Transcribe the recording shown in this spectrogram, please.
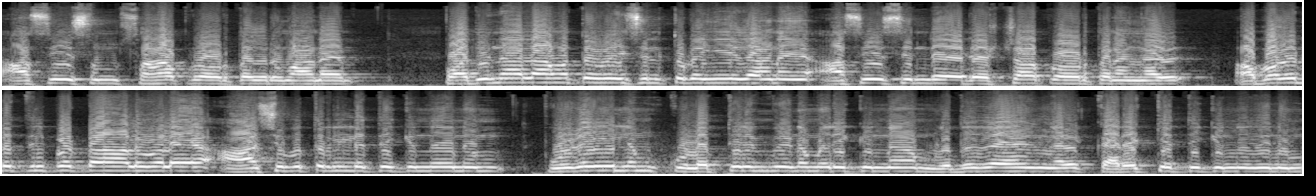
അസീസും സഹപ്രവർത്തകരുമാണ്. പതിനാലാമത്തെ വയസ്സിൽ തുടങ്ങിയതാണ് അസീസിന്റെ രക്ഷാപ്രവർത്തനങ്ങൾ. അപകടത്തിൽപ്പെട്ട ആളുകളെ ആശുപത്രിയിൽ എത്തിക്കുന്നതിനും പുഴയിലും കുളത്തിലും വീണ് മരിക്കുന്ന മൃതദേഹങ്ങൾ കരയ്ക്കെത്തിക്കുന്നതിനും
